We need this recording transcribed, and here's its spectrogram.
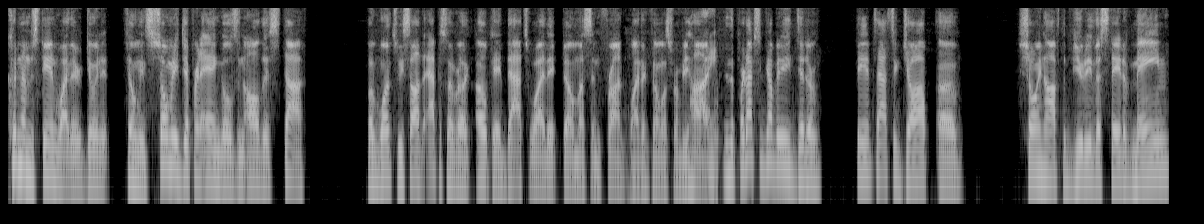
couldn't understand why they were doing it, filming so many different angles and all this stuff. But once we saw the episode, we're like, okay, that's why they film us in front, why they film us from behind. Right. And the production company did a fantastic job of showing off the beauty of the state of Maine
